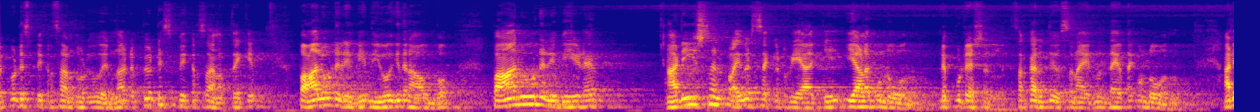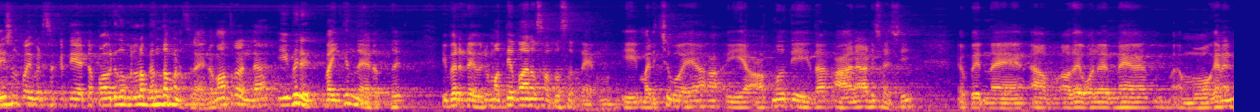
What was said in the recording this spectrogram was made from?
ഡെപ്യൂട്ടി സ്പീക്കർ സ്ഥാനത്തോട് വരുന്ന ഡെപ്യൂട്ടി സ്പീക്കർ സ്ഥാനത്തേക്ക് പാലൂട് രവി നിയോഗിതനാവുമ്പോൾ പാലൂട് രവിയുടെ അഡീഷണൽ പ്രൈവറ്റ് സെക്രട്ടറി ആക്കി ഇയാളെ കൊണ്ടുപോകുന്നു. ഡെപ്യൂട്ടേഷനിൽ സർക്കാർ ഉദ്യോഗസ്ഥനായിരുന്നു അദ്ദേഹത്തെ കൊണ്ടുപോകുന്നു. അഡീഷണൽ പ്രൈവറ്റ് സെക്രട്ടറി ആയിട്ടപ്പോൾ അവർ തമ്മിലുള്ള ബന്ധം മനസ്സിലായല്ലോ. മാത്രമല്ല ഇവർ വൈകുന്നേരത്ത് ഇവരുടെ ഒരു മദ്യപാന സദസ്സുണ്ടായിരുന്നു. ഈ മരിച്ചുപോയ ഈ ആത്മഹത്യ ചെയ്ത ആനാട് ശശി പിന്നെ അതേപോലെ തന്നെ മോഹനൻ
